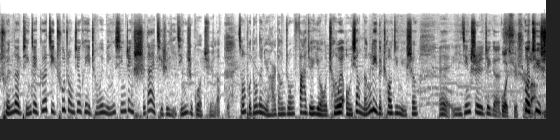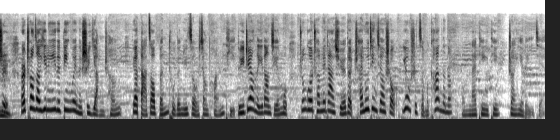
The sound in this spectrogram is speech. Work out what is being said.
纯的凭借歌技出众就可以成为明星，这个时代其实已经是过去了。从普通的女孩当中发掘有成为偶像能力的超级女生，呃，已经是这个过去式。过去式。而创造一零一的定位呢是养成，要打造本土的女子偶像团体。对于这样的一档节目，中国传媒大学的柴如静教授又是怎么看的呢？我们来听一听专业的意见。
